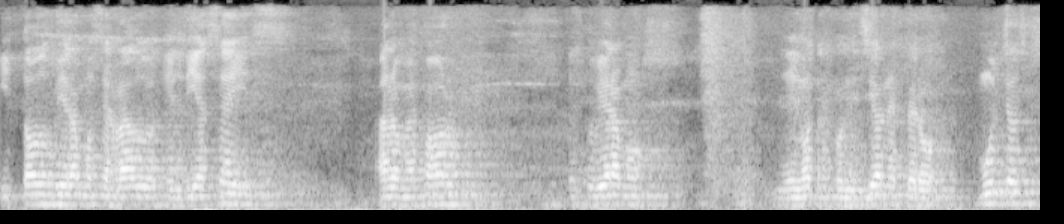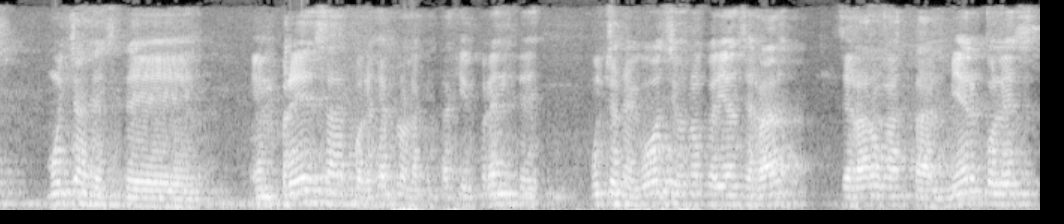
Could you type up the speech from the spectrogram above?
y todos hubiéramos cerrado el día 6, a lo mejor estuviéramos en otras condiciones, pero muchos, muchas este, empresas, por ejemplo la que está aquí enfrente, muchos negocios no querían cerrar, cerraron hasta el miércoles,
